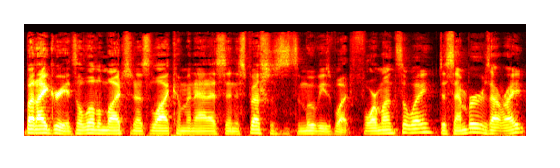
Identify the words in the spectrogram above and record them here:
but I agree, it's a little much, and it's a lot coming at us, and especially since the movie's what four months away, December, is that right?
